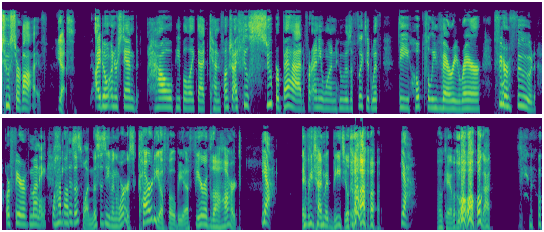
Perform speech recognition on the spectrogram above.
to survive. yes, I don't understand how people like that can function. I feel super bad for anyone who is afflicted with the hopefully very rare fear of food or fear of money. Well, how about this one? This is even worse. Cardiophobia, fear of the heart. Yeah, Every time it beats, you'll. yeah. okay, I'm, oh, oh, oh, God.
